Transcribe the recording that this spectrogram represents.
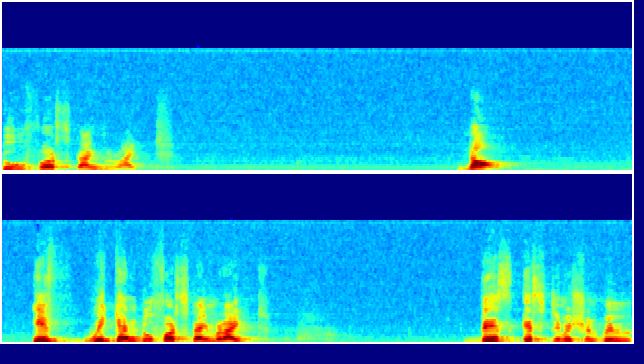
do first time right. Now, if we can do first time right, this estimation will,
